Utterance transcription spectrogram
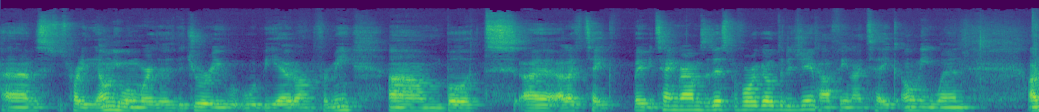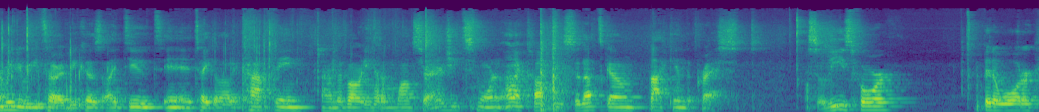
um, this was probably the only one where the, the jury would be out on for me. Um, but I, I like to take maybe 10 grams of this before I go to the gym. Caffeine I take only when I'm really, really tired because I do uh, take a lot of caffeine and I've already had a Monster Energy this morning and a coffee, so that's going back in the press. So these four, bit of water,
